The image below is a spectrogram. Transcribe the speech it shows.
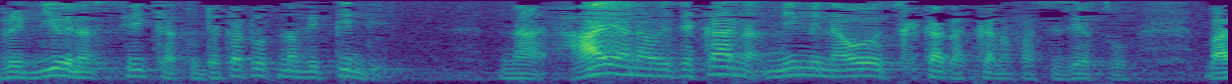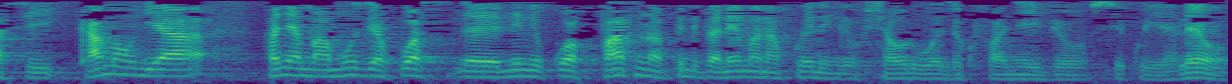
redio inasikika tutakiwa tuwe tuna vipindi na haya yanawezekana mimi na wewe tukikaa katika nafasi zetu. Basi kama hujafanya maamuzi ya kuwa e, nini kuwa partner vipindi vya neema na kweli ningekushauri uweze kufanya hivyo siku ya leo.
